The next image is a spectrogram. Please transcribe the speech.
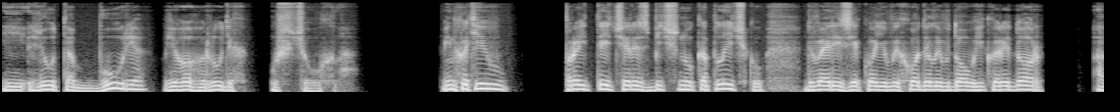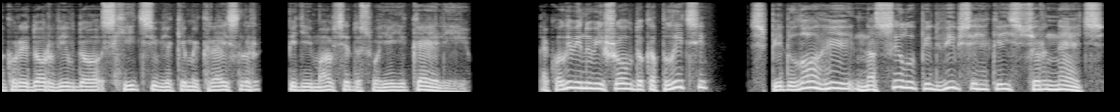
і люта буря в його грудях ущухла. Він хотів пройти через бічну капличку, двері з якої виходили в довгий коридор, а коридор вів до східців, якими крейслер підіймався до своєї келії. Та коли він увійшов до каплиці, з підлоги на силу підвівся якийсь чернець,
